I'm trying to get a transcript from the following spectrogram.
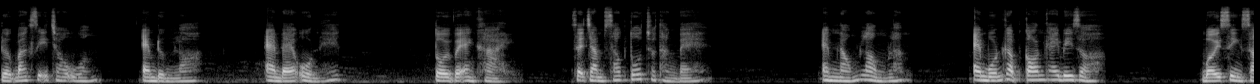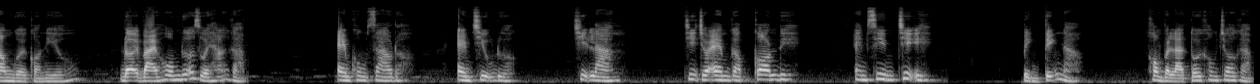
được bác sĩ cho uống. Em đừng lo, em bé ổn hết. Tôi với anh Khải sẽ chăm sóc tốt cho thằng bé. Em nóng lòng lắm, em muốn gặp con ngay bây giờ. Mới sinh xong người còn yếu, đợi vài hôm nữa rồi hãng gặp. Em không sao đâu, em chịu được. Chị làm, chị cho em gặp con đi. Em xin chị. Bình tĩnh nào. Không phải là tôi không cho gặp,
